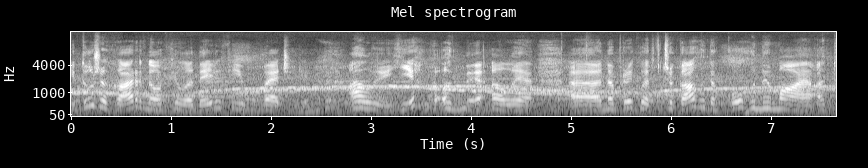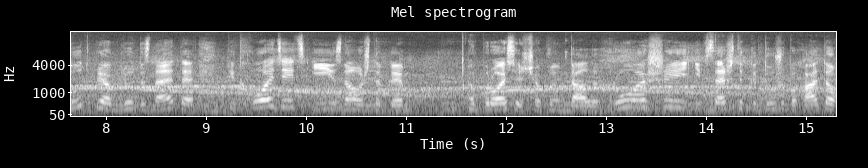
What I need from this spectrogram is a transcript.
І дуже гарно у Філадельфії ввечері. Але є одне але. Е, наприклад, в Чикаго такого немає. А тут прям люди, знаєте, підходять і знову ж таки просять, щоб їм дали гроші, і все ж таки дуже багато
